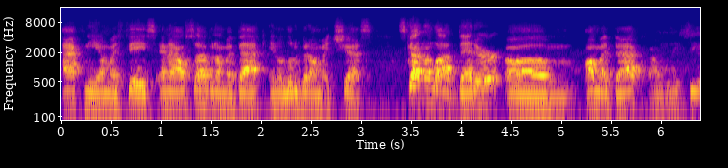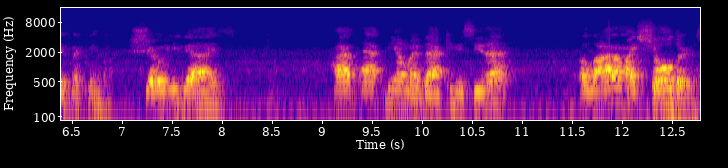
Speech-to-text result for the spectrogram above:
acne on my face, and I also have it on my back and a little bit on my chest. It's gotten a lot better um, on my back. Um, let me see if I can show you guys. I have acne on my back. Can you see that? A lot on my shoulders.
